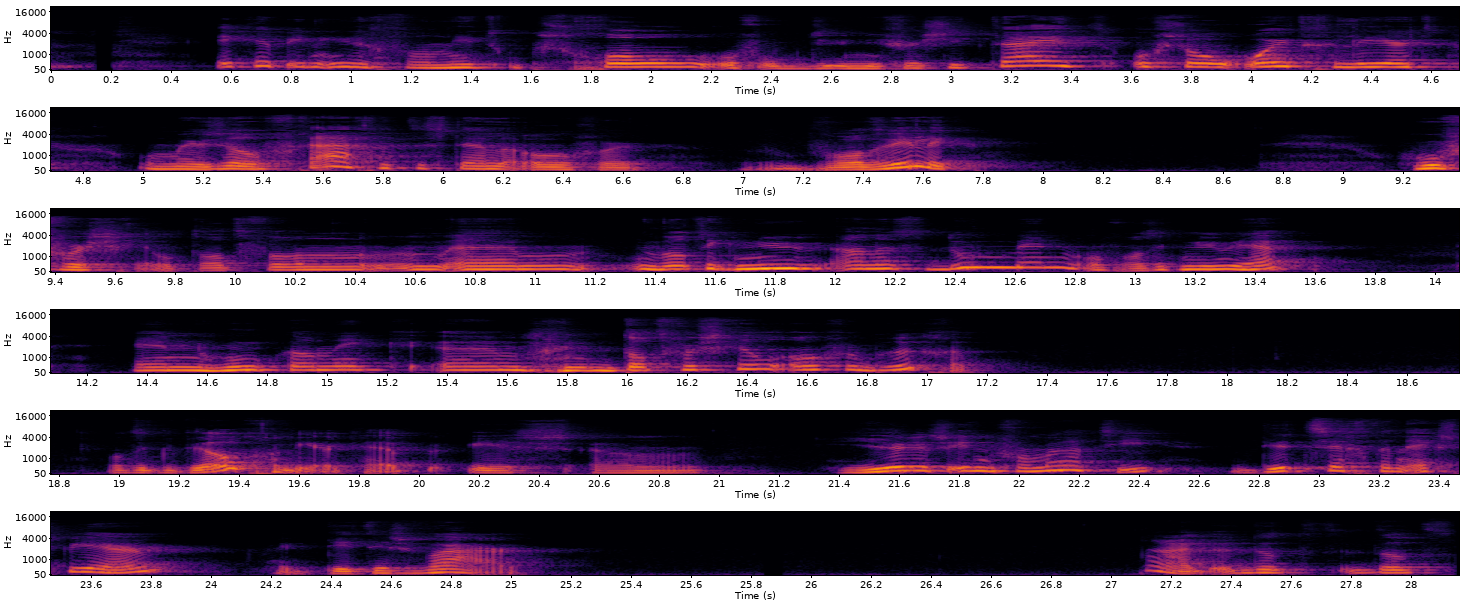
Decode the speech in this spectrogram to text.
ik heb in ieder geval niet op school of op de universiteit of zo ooit geleerd om mijzelf vragen te stellen over wat wil ik? Hoe verschilt dat van um, wat ik nu aan het doen ben of wat ik nu heb? En hoe kan ik um, dat verschil overbruggen? Wat ik wel geleerd heb is, um, hier is informatie, dit zegt een expert, dit is waar. Nou, dat, dat,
